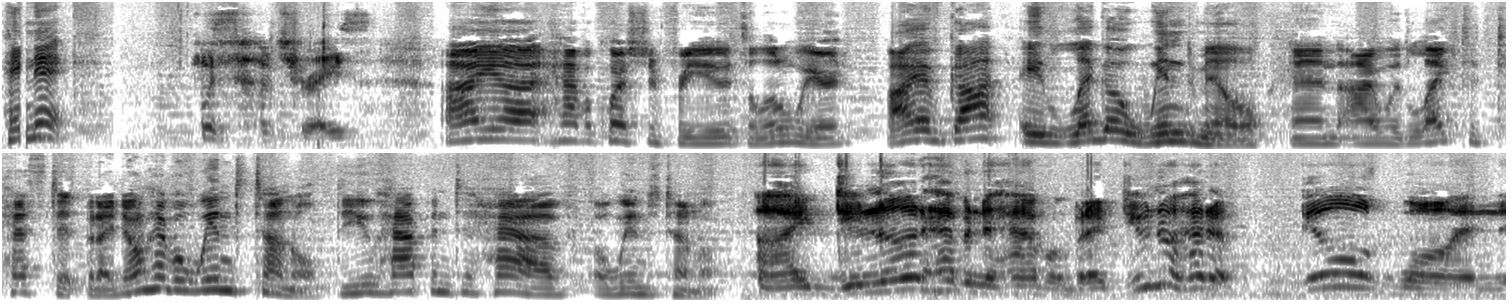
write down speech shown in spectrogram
Hey Nick. What's up, Trace? I uh, have a question for you. It's a little weird. I have got a Lego windmill, and I would like to test it, but I don't have a wind tunnel. Do you happen to have a wind tunnel? I do not happen to have one, but I do know how to build one,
